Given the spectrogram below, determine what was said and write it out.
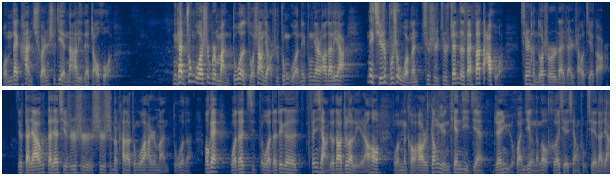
我们在看全世界哪里在着火。你看中国是不是蛮多的？左上角是中国，那中间是澳大利亚，那其实不是我们，就是就是真的在发大火。其实很多时候在燃烧秸秆。就大家，大家其实是是是能看到中国还是蛮多的。OK，我的我的这个分享就到这里。然后我们的口号是“耕耘天地间，人与环境能够和谐相处”。谢谢大家。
